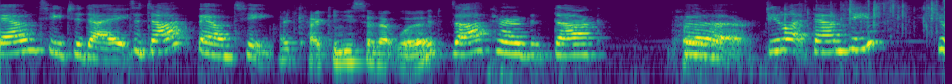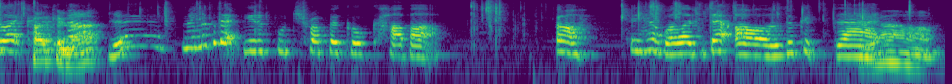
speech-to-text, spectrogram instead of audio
bounty today. It's a dark bounty. Okay, can you say that word? Dark herb, dark purr. Do you like bounties? Do you like coconut? Coconut? Yeah. I mean, look at that beautiful tropical cover. Oh, see how well I did that? Oh, look at that. Yum.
